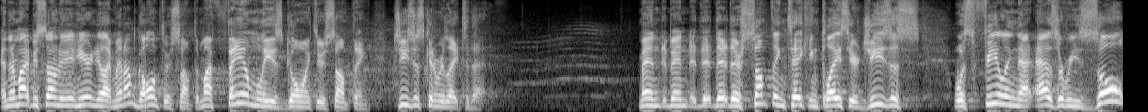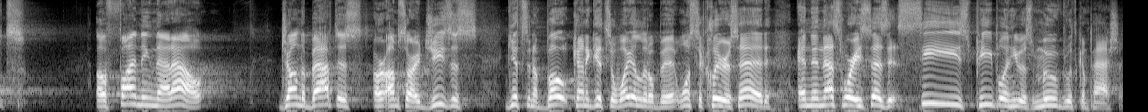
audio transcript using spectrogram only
And there might be somebody in here and you're like, man, I'm going through something. My family is going through something. Jesus can relate to that. Man, man there's something taking place here. Jesus was feeling that as a result of finding that out, John the Baptist, or I'm sorry, Jesus gets in a boat, kind of gets away a little bit, wants to clear his head, and then that's where he says it sees people and he was moved with compassion.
